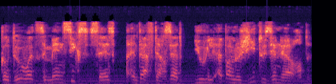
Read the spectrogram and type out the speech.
Go do what the Mane Six says, and after that, you will apologize to the nerd.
